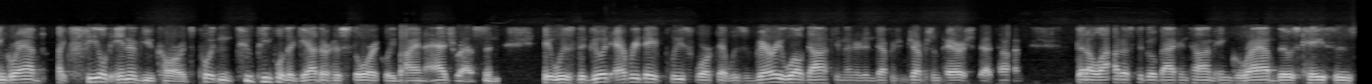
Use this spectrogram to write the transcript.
and grabbed like field interview cards, putting two people together historically by an address, and it was the good everyday police work that was very well documented in Jefferson Parish at that time that allowed us to go back in time and grab those cases,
